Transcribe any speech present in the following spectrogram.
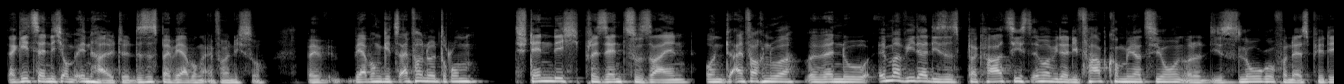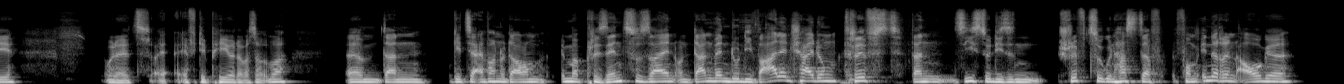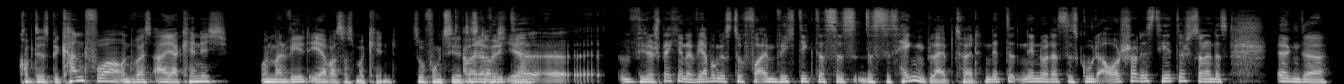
da geht's ja nicht um Inhalte. Das ist bei Werbung einfach nicht so. Bei Werbung geht's einfach nur drum, ständig präsent zu sein und einfach nur, wenn du immer wieder dieses Plakat siehst, immer wieder die Farbkombination oder dieses Logo von der SPD oder jetzt FDP oder was auch immer, ähm, dann geht's ja einfach nur darum, immer präsent zu sein. Und dann, wenn du die Wahlentscheidung triffst, dann siehst du diesen Schriftzug und hast da vom inneren Auge, kommt dir das bekannt vor und du weißt, ah ja, kenne ich. Und man wählt eher was, was man kennt. So funktioniert Aber das, da glaube ich, ich eher. dir äh, widersprechen. In der Werbung ist doch vor allem wichtig, dass es, dass das hängen bleibt halt. Nicht, nicht nur, dass das gut ausschaut ästhetisch, sondern dass irgendein,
